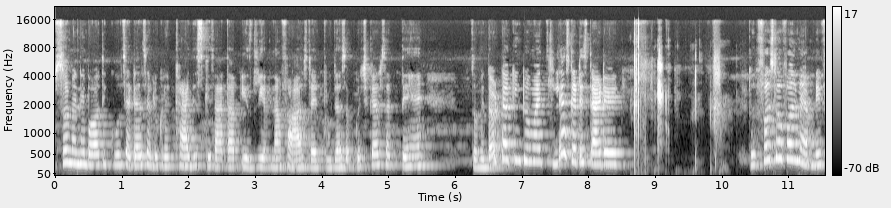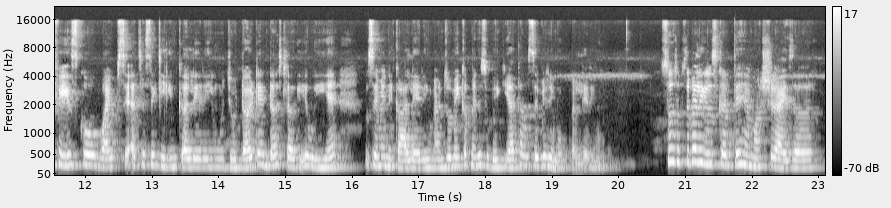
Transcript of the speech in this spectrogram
सो so, मैंने बहुत ही कूल सेटल सा लुक रखा है जिसके साथ आप इजीली अपना फास्ट एंड पूजा सब कुछ कर सकते हैं। तो without talking too much let's get started तो फ़र्स्ट ऑफ़ ऑल मैं अपने फेस को वाइप से अच्छे से क्लीन कर ले रही हूँ। जो डर्ट एंड डस्ट लगी हुई है उसे मैं निकाल ले रही हूँ एंड जो मेकअप मैंने सुबह किया था उसे भी रिमूव कर ले रही हूँ। सो so, सबसे पहले यूज़ करते हैं मॉइस्चराइज़र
